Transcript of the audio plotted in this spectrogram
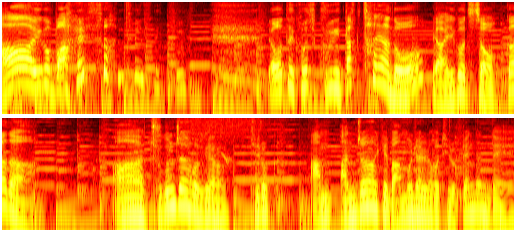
아 이거 말도 안 되는 궁. 야 어떻게 거기서 궁이 딱 차냐 너? 야 이거 진짜 억까다. 아 죽은 줄 알고 그냥 뒤로 안, 안전하게 마무리하려고 뒤로 뺐는데.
